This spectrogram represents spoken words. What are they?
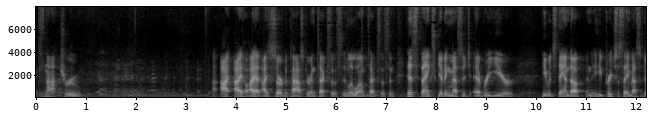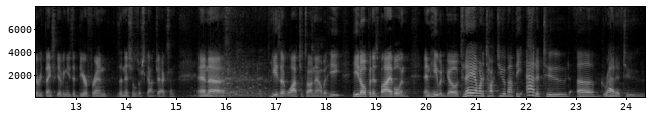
it's not true. I, I, I, I, served a pastor in Texas, in Little Elm, Texas, and his Thanksgiving message every year, he would stand up and he preached the same message every Thanksgiving. He's a dear friend. His initials are Scott Jackson. And uh, he's at Ouachita now, but he, he'd open his Bible and and he would go, Today I want to talk to you about the attitude of gratitude.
